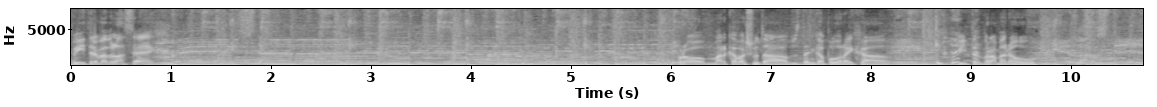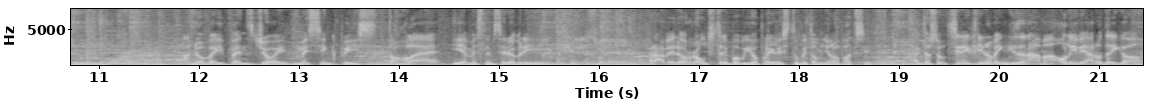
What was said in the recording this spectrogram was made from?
Vítr ve vlasech, pro Marka Vašuta, Zdeňka Polreicha, Vítr v ramenou a novej Vance Joy Missing Piece. Tohle je, myslím si, dobrý. Právě do roadtripového playlistu by to mělo patřit. Tak to jsou tři rychlé novinky za náma. Olivia Rodrigo,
